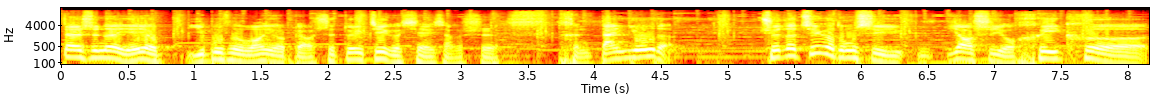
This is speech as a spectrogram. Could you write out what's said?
但是呢，也有一部分网友表示对这个现象是很担忧的。觉得这个东西要是有黑客，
